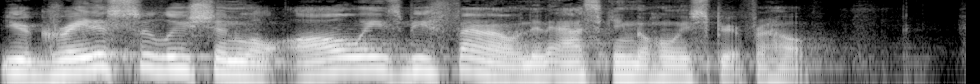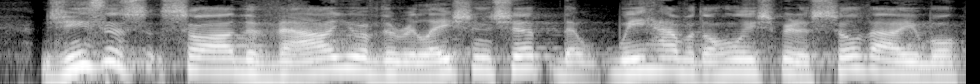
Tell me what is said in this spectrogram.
your greatest solution will always be found in asking the Holy Spirit for help. Jesus saw the value of the relationship that we have with the Holy Spirit is so valuable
